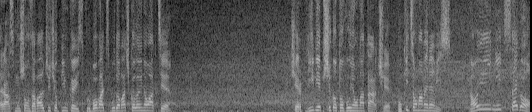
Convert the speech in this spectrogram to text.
Teraz muszą zawalczyć o piłkę i spróbować zbudować kolejną akcję. Cierpliwie przygotowują natarcie. Póki co mamy remis. No i nic z tego.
